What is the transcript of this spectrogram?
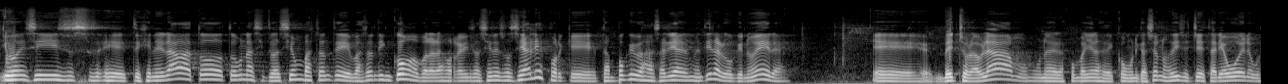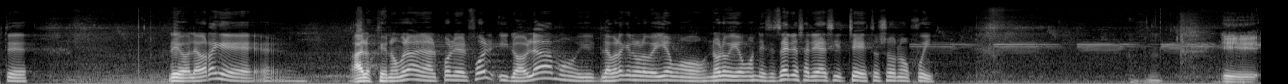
y vos decís, eh, te generaba todo, toda una situación bastante, bastante incómoda para las organizaciones sociales porque tampoco ibas a salir a desmentir algo que no era. Eh, de hecho, lo hablábamos, una de las compañeras de comunicación nos dice, che, estaría bueno que usted... Digo, la verdad que a los que nombraban al poli del FOL y lo hablábamos y la verdad que no lo veíamos, no lo veíamos necesario salir a decir, che, esto yo no fui. Eh,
